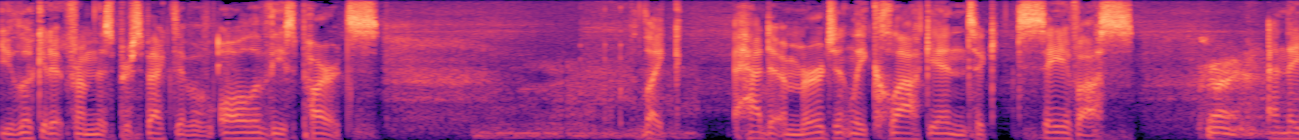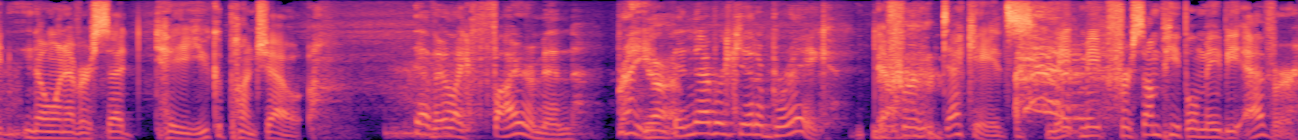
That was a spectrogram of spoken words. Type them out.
you look at it from this perspective of all of these parts, like had to emergently clock in to save us, Right. and they no one ever said, "Hey, you could punch out." Yeah, they're like firemen. Right. Yeah. They never get a break. For decades, maybe, for some people, maybe ever.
